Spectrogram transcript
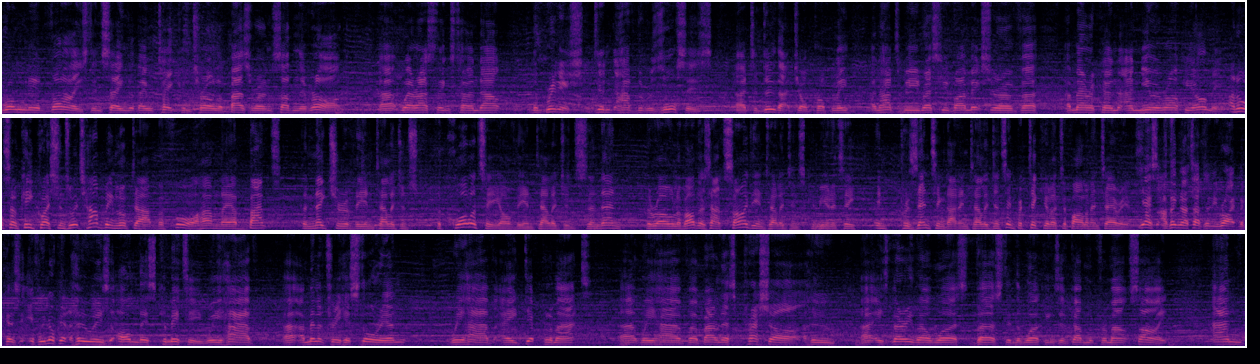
wrongly advised in saying that they would take control of Basra and southern Iraq, uh, whereas things turned out the British didn't have the resources uh, to do that job properly and had to be rescued by a mixture of uh, American and new Iraqi army. And also key questions which have been looked at before, haven't they, about the nature of the intelligence, the quality of the intelligence, and then the role of others outside the intelligence community in presenting that intelligence, in particular to parliamentarians. Yes, I think that's absolutely right, because if we look at who is on this committee, we have uh, a military historian, we have a diplomat, uh, we have uh, Baroness Prashar, who uh, is very well versed in the workings of government from outside. And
